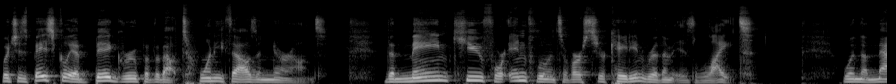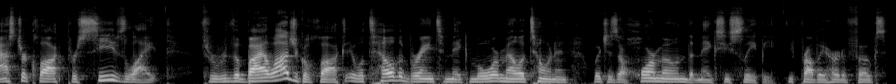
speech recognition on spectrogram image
which is basically a big group of about 20,000 neurons. The main cue for influence of our circadian rhythm is light. When the master clock perceives light, through the biological clock, it will tell the brain to make more melatonin, which is a hormone that makes you sleepy. You've probably heard of folks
